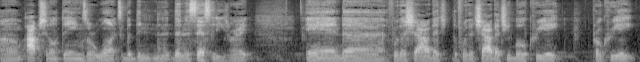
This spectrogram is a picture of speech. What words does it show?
um, optional things or wants, but the, the necessities, right? and uh, for the child that for the child that you both create, procreate,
